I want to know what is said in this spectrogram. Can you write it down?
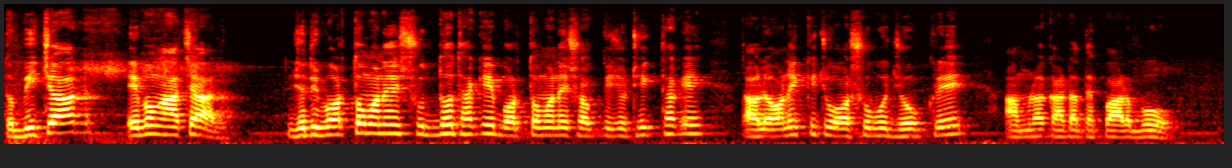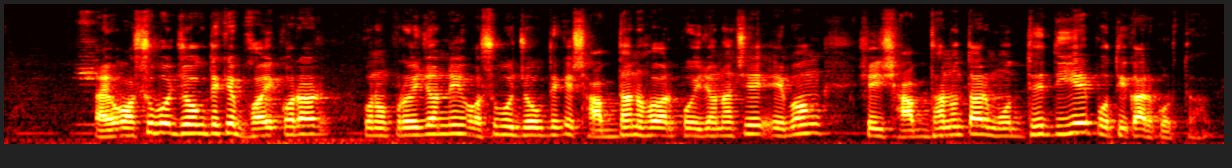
তো বিচার এবং আচার যদি বর্তমানে শুদ্ধ থাকে, বর্তমানে সব কিছু ঠিক থাকে, তাহলে অনেক কিছু অশুভ যোগকে আমরা কাটাতে পারব। তাই অশুভ যোগ দেখে ভয় করার কোনো প্রয়োজন নেই, অশুভ যোগ দেখে সাবধান হওয়ার প্রয়োজন আছে এবং সেই সাবধানতার মধ্যে দিয়ে প্রতিকার করতে হবে।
